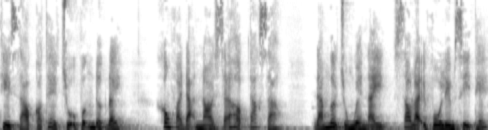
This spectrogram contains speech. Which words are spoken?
thì sao có thể trụ vững được đây? Không phải đã nói sẽ hợp tác sao? Đám người Trung Nguyên này sao lại vô liêm sỉ thế?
